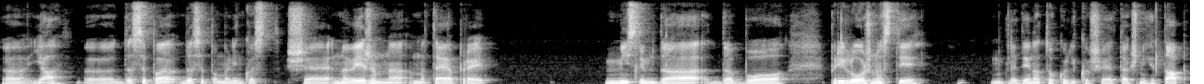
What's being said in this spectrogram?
Uh, ja, uh, da, se pa, da se pa malenkost še navežem na Mateja prej. Mislim, da, da bo priložnosti, glede na to, koliko še je takšnih etap,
